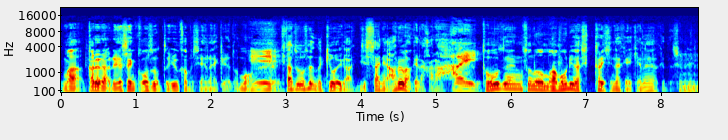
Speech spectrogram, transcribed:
まあ、彼ら冷戦構造というかもしれないけれども、え北朝鮮の脅威が実際にあるわけだから、はい、当然、その守りはしっかりしなきゃいけないわけですよね。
